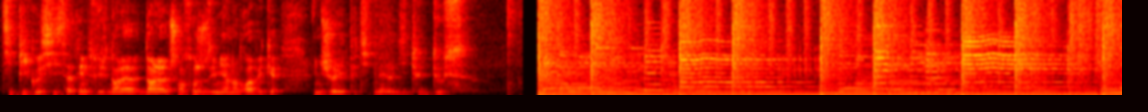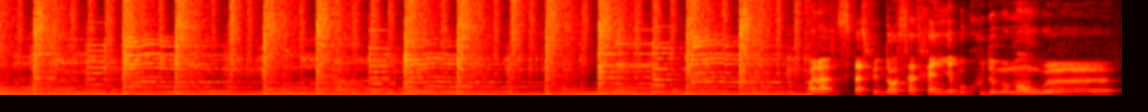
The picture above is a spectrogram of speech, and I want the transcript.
typique aussi ça parce que dans la, dans la chanson je vous ai mis un endroit avec une jolie petite mélodie toute douce. Voilà, c'est parce que dans Satriani, il y a beaucoup de moments où... Euh,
